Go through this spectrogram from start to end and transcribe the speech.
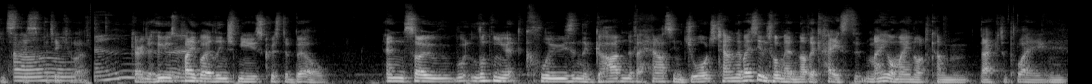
it's this Oh. particular character, who is played by Lynch Muse Chrysta Bell. And so, looking at clues in the garden of a house in Georgetown, they're basically talking about another case that may or may not come back to play. In,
